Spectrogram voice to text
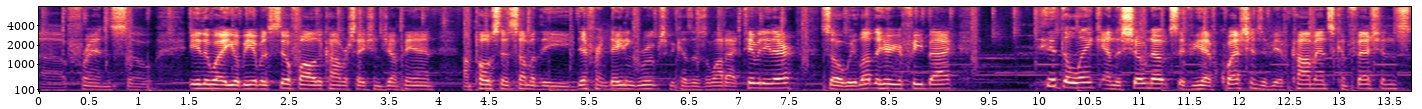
uh, friends. So either way, you'll be able to still follow the conversation, jump in. I'm posting some of the different dating groups because there's a lot of activity there. So we love to hear your feedback. Hit the link and the show notes if you have questions, if you have comments, confessions,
